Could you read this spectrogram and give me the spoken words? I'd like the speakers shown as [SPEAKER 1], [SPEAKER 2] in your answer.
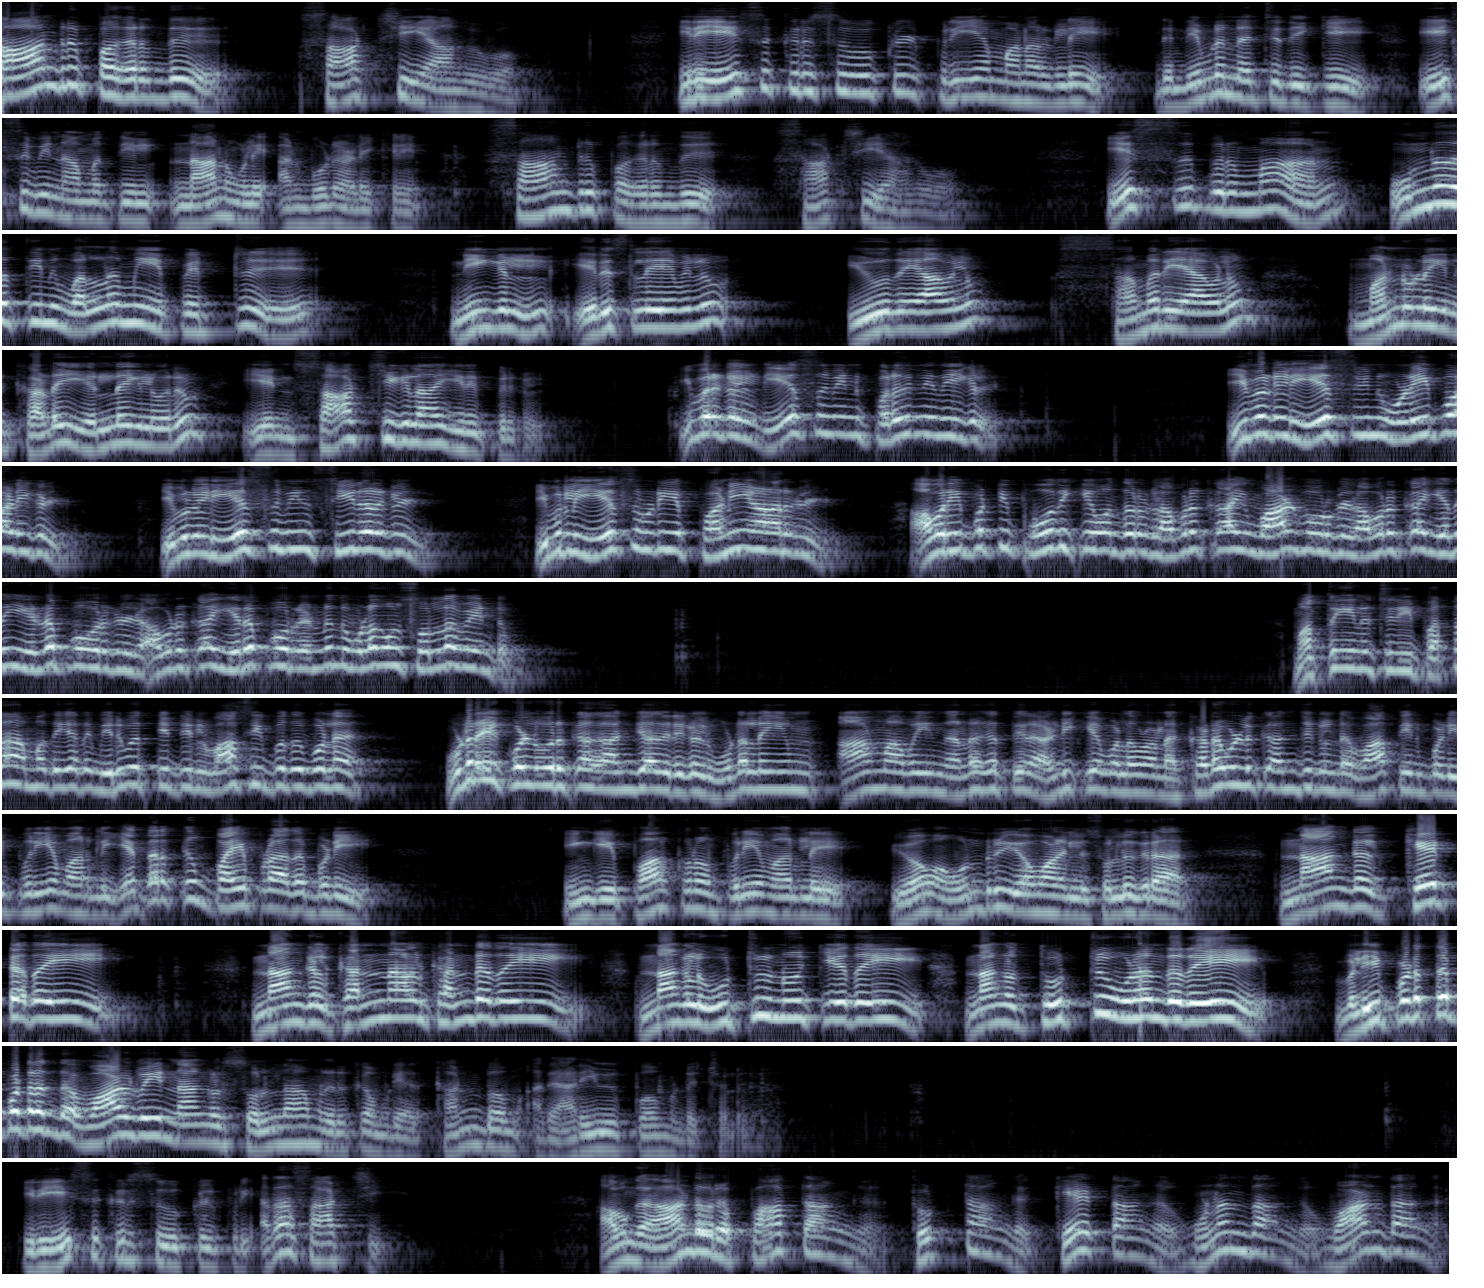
[SPEAKER 1] சான்று பகர்ந்து சாட்சியாகுவோம். இது இயேசு கிறிஸ்துவுக்குள் பிரியமானவர்களே இந்த நிமிட நச்சதிக்கு இயேசுவின் நாமத்தில் நான் உங்களை அன்போடு அழைக்கிறேன். சான்று பகர்ந்து சாட்சியாகவும். இயேசு பெருமான் உன்னதத்தின் வல்லமையை பெற்று நீங்கள் எருசலேமிலும் யூதையாவிலும் சமரியாவிலும் மண்ணுலகின் கடை எல்லைகள் வரும் என் சாட்சிகளாக இருப்பீர்கள். இவர்கள் இயேசுவின் பிரதிநிதிகள். இவர்கள் இயேசுவின் உழைப்பாளிகள். இவர்கள் இயேசுவின் சீடர்கள் இவர்கள் இயேசுடைய பணியாளர்கள் அவரை பற்றி போதிக்க வந்தவர்கள் அவருக்காய் வாழ்பவர்கள் அவருக்காய் எதை இழப்பவர்கள் அவருக்காய் இறப்பவர்கள் என்று உலகம் சொல்ல வேண்டும். மத்திய நச்சரி பத்தாம் அதிகாரம் இருபத்தி எட்டில் வாசிப்பது போல உடலை கொள்வதற்காக அஞ்சாதீர்கள். உடலையும் ஆன்மாவையும் நரகத்தில் அடிக்க வல்லவரான கடவுளுக்கு அஞ்சுகின்ற வார்த்தையின்படி பிரியமார்களே எதற்கும் பயப்படாதபடி. இங்கே பார்க்கிறோம் பிரியமார்களே யோவா ஒன்று யோவானில் சொல்லுகிறார் நாங்கள் கேட்டதை நாங்கள் கண்ணால் கண்டதை நாங்கள் உற்று நோக்கியதை நாங்கள் தொற்று உணர்ந்ததை வெளிப்படுத்தப்பட்ட அந்த வாழ்வை நாங்கள் சொல்லாமல் இருக்க முடியாது. கண்டோம் அதை அறிவிப்போம் என்று சொல்லுகிறோம் இது இயேசு கிறிஸ்துவுக்குள் புரிய அதான் சாட்சி. அவங்க ஆண்டவரை பார்த்தாங்க தொட்டாங்க கேட்டாங்க உணர்ந்தாங்க வாழ்ந்தாங்க.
